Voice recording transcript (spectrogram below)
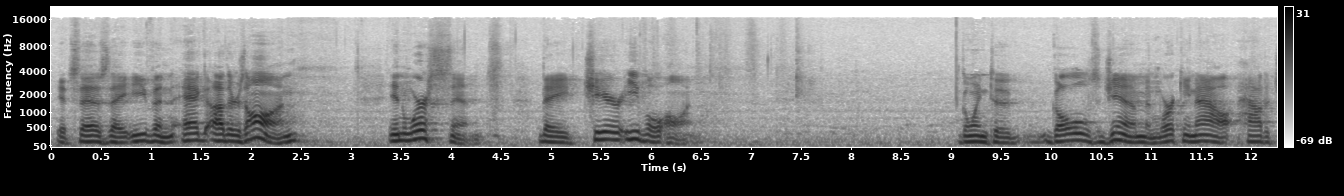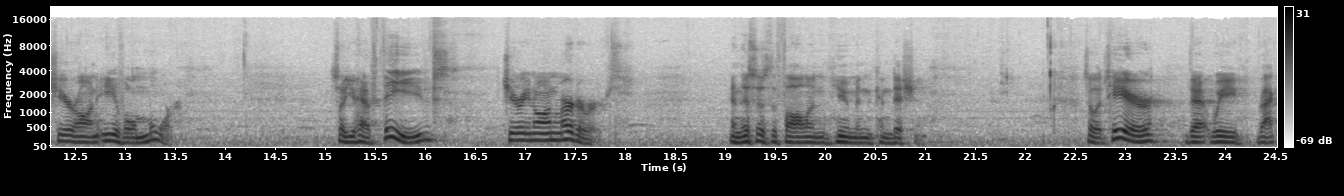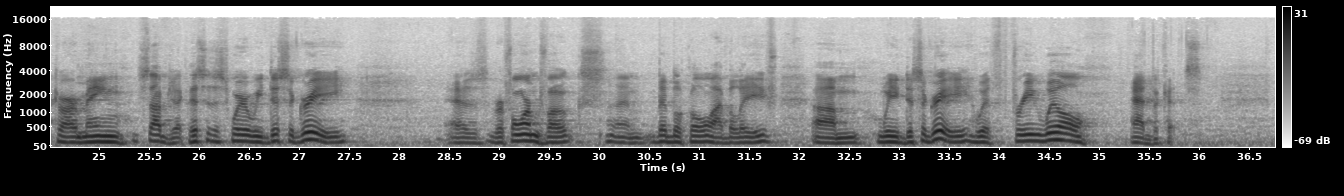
it says they even egg others on in worse sins. They cheer evil on. Going to Gold's Gym and working out how to cheer on evil more. So you have thieves cheering on murderers. And this is the fallen human condition. So it's here that we, back to our main subject, this is where we disagree as Reformed folks, and biblical, I believe, um, we disagree with free will advocates.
